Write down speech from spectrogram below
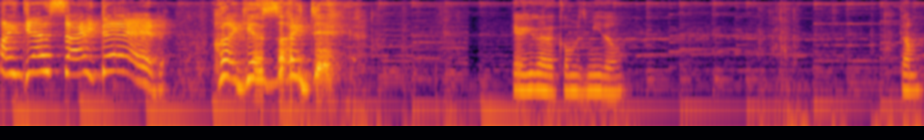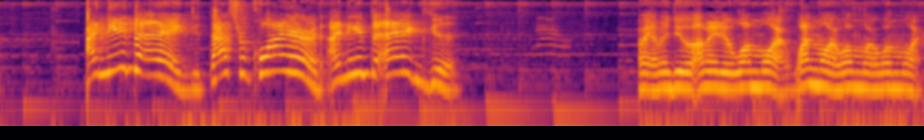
I guess I did. I guess I did. Here, you gotta come with me though. Come. I need the egg. That's required. I need the egg. Alright, I'm gonna do. I'm gonna do one more. One more. One more. One more.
